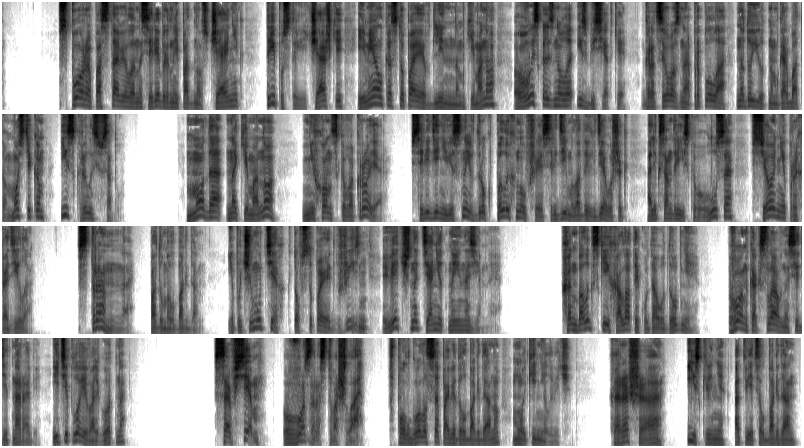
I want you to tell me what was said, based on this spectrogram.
Спора поставила на серебряный поднос чайник, три пустые чашки и, мелко ступая в длинном кимоно, выскользнула из беседки, грациозно проплыла над уютным горбатым мостиком и скрылась в саду. Мода на кимоно нихонского кроя, в середине весны вдруг полыхнувшая среди молодых девушек Александрийского улуса, все не проходила. «Странно», — подумал Богдан, и почему тех, кто вступает в жизнь, вечно тянет на иноземное. Ханбалыкские халаты куда удобнее. Вон как славно сидит на рабе. И тепло, и вольготно. «Совсем в возраст вошла», — в полголоса поведал Богдану мой Кинилович. «Хороша», — искренне ответил Богдан.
